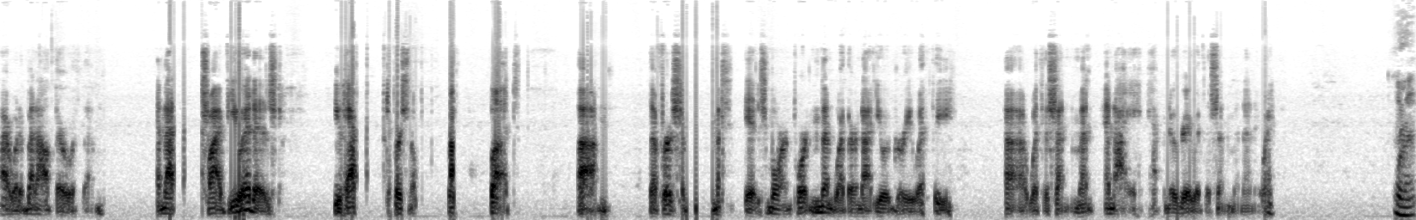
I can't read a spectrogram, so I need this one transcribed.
I would have been out there with them. And that's why I view it: is you have personal, but um, the First Amendment is more important than whether or not you agree with the uh, with the sentiment, and I happen to agree with the sentiment anyway. Right.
